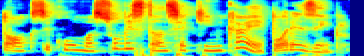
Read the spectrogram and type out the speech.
tóxico uma substância química é. Por exemplo,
